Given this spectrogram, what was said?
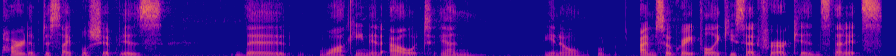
part of discipleship is the walking it out and you know i'm so grateful like you said for our kids that it's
